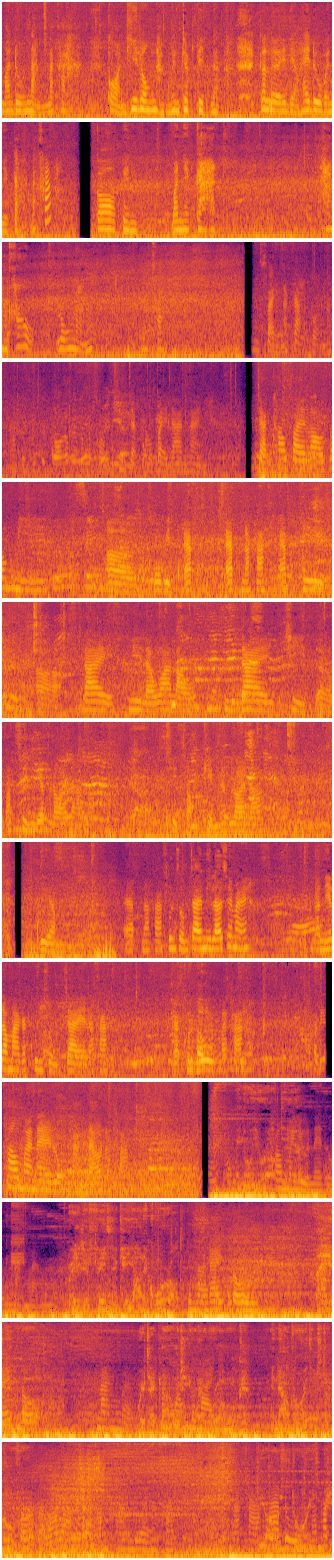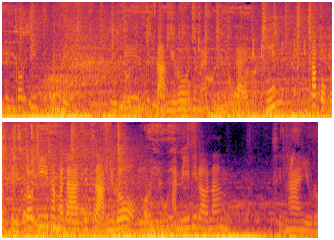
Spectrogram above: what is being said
มาดูหนังนะคะ ก่อนที่โรงหนังมันจะปิดนะก็เลยเดี๋ยวให้ดูบรรยากาศนะคะ ก็เป็นบรรยากาศ ทางเข้าโรงหนังนะคะใส่หน้ากากก่อนนะคะก่อนที่จะเข้าไปด้านใน จากเข้าไปเราต้องมีโควิดแอปแอปนะคะแอปที่ได้นี่แล้วว่าเราได้ฉีดวัคซีนเรียบร้อยแล้วนะฉีดสองเข็มเรียบร้อยแล้วเตรียมแอปนะคะ คุณสมใจมีแล้วใช่ไหมวันนี้เรามากับคุณสมใจนะคะ กับคุณลูกนะคะ เข้ามาในโรงหนังแล้วนะคะ ปกติเก้าอี้ธรรมดา 13 ยูโร Are you อัน in? นี้ที่เรานั่ง 15 ยูโร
